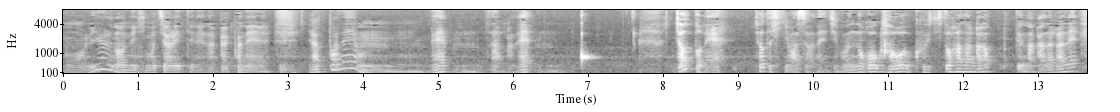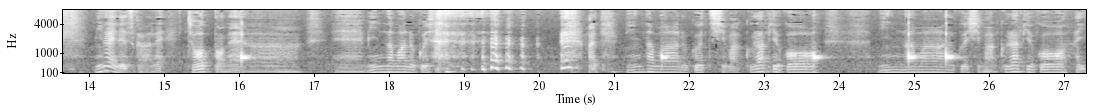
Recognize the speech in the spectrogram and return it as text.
もうリアルのね、気持ち悪いってね、なんかやっぱね、やっぱね、うん、ね、うん、なんかね、うん、ちょっとね、ちょっと引きますよね。自分のこう顔、口と鼻がアップってなかなかね、見ないですからね、ちょっとね、うん、えー、みんな丸くし はい。みんな丸く島倉ぴよこ。みんな丸く島倉ぴよこ。はい。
